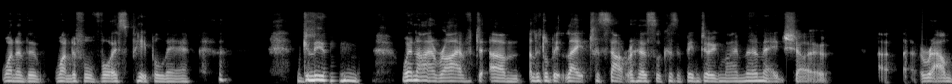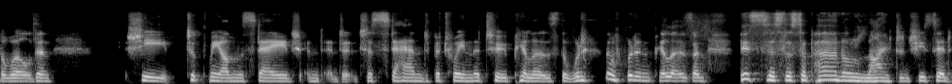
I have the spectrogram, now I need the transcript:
one of the wonderful voice people there. Glyn, when I arrived um, a little bit late to start rehearsal because I've been doing my mermaid show uh, around the world, and she took me on the stage and, and, to stand between the two pillars, the, wood, the wooden pillars, and this is the supernal light. And she said,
